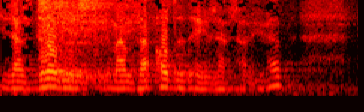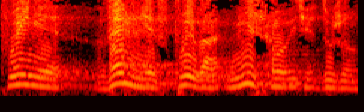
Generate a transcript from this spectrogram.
i za zdrowie, które mam za oddech, za cały płynie, we mnie wpływa niesamowicie dużo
